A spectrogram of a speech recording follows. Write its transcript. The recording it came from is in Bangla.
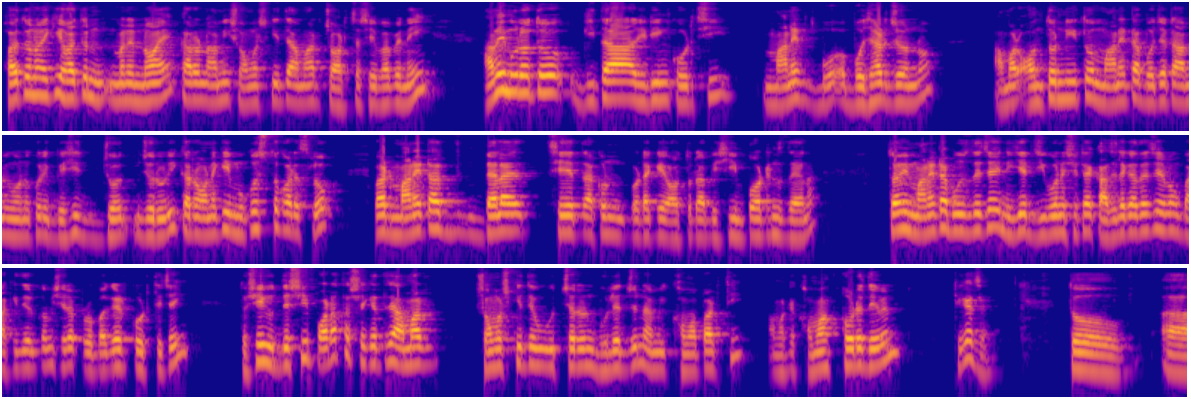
হয়তো নয় কি, হয়তো মানে নয়, কারণ আমি সংস্কৃতে আমার চর্চা সেভাবে নেই। আমি মূলত গীতা রিডিং করছি, মানের বোঝার জন্য। আমার অন্তর্নিহিত মানেটা বোঝাটা আমি মনে করি বেশি জরুরি, কারণ অনেকেই মুখস্থ করে শ্লোক বাট মানেটার বেলায় সে এখন ওটাকে অতটা বেশি ইম্পর্টেন্স দেয় না। তো আমি মানেটা বুঝতে চাই, নিজের জীবনে সেটা কাজে লাগাতে চাই এবং বাকিদেরকে আমি সেটা প্রোপাগেট করতে চাই। তো সেই উদ্দেশ্যেই পড়া, তো সেক্ষেত্রে আমার সংস্কৃত উচ্চারণ ভুলের জন্য আমি ক্ষমা প্রার্থী, আমাকে ক্ষমা করে দেবেন, ঠিক আছে? তো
